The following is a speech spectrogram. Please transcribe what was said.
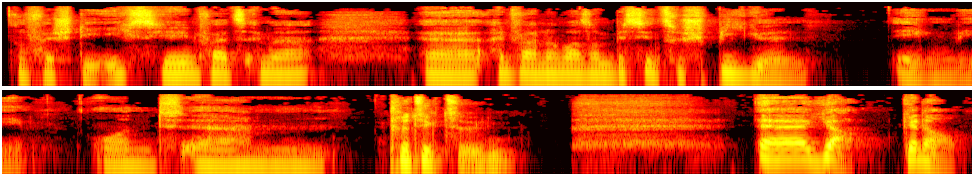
so verstehe ich es jedenfalls immer, äh, einfach nochmal so ein bisschen zu spiegeln irgendwie. Und ähm, Kritik zu üben. Äh, ja, genau.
